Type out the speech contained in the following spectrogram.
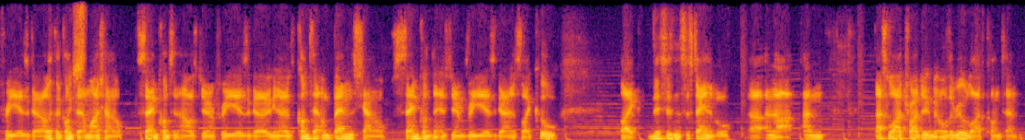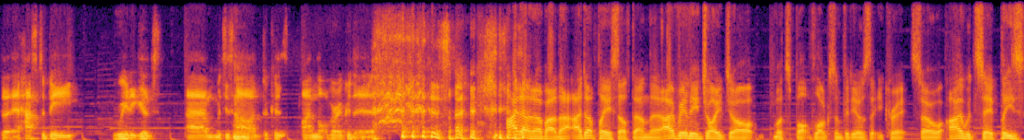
three years ago. I look at content on my channel, same content I was doing three years ago. You know, content on Ben's channel, same content he was doing three years ago, and it's like, cool, like this isn't sustainable, uh, and that, and that's why I tried doing a bit more of the real life content, but it has to be really good um, which is hmm. hard mm. because I'm not very good at it. so, I don't know about that. I don't play yourself down there. I really enjoyed your Mudsport vlogs and videos that you create. So I would say please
